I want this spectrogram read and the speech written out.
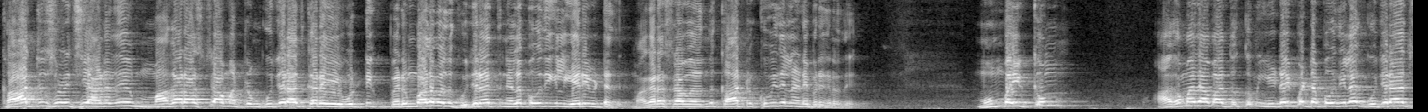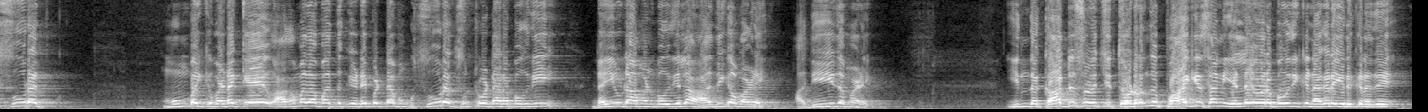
காற்று சுழற்சியானது மகாராஷ்டிரா மற்றும் குஜராத் கரையை ஒட்டி பெரும்பாலும் அது குஜராத் நிலப்பகுதியில் ஏறிவிட்டது. மகாராஷ்டிராவிலிருந்து காற்று குவிதல் நடைபெறுகிறது. மும்பைக்கும் அகமதாபாத்துக்கும் இடைப்பட்ட பகுதியில் குஜராத் சூரத் மும்பைக்கு வடக்கே அகமதாபாத்துக்கு இடைப்பட்ட சூரத் சுற்றுவட்டார பகுதி டையூடாமன் பகுதியெல்லாம் அதிக மழை அதீத மழை. இந்த காற்று சுழற்சி தொடர்ந்து பாகிஸ்தான் எல்லையோர பகுதிக்கு நகர இருக்கிறது.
